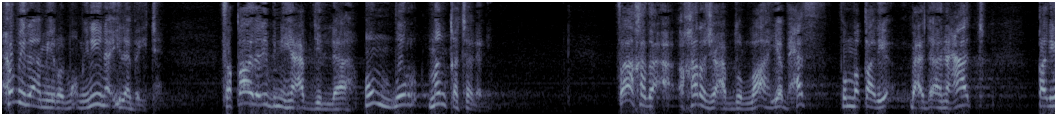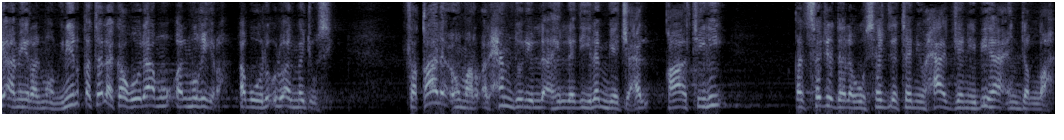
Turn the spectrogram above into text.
حمل أمير المؤمنين إلى بيته. فقال لابنه عبد الله انظر من قتلني. فأخذ خرج عبد الله يبحث ثم قال بعد أن عاد قال يا أمير المؤمنين قتلك غلام المغيرة أبو لؤلؤ المجوسي. فقال عمر الحمد لله الذي لم يجعل قاتلي قد سجد له سجدة يحاجني بها عند الله.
